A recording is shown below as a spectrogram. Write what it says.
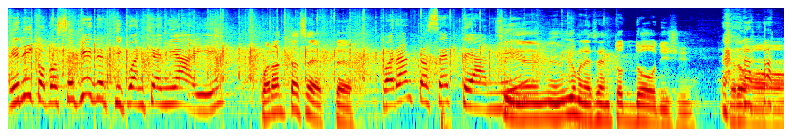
Enrico, posso chiederti quanti anni hai? 47. 47 anni? Sì, eh, io me ne sento 12, però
